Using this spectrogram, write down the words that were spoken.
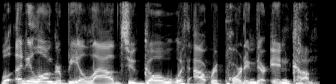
will any longer be allowed to go without reporting their income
